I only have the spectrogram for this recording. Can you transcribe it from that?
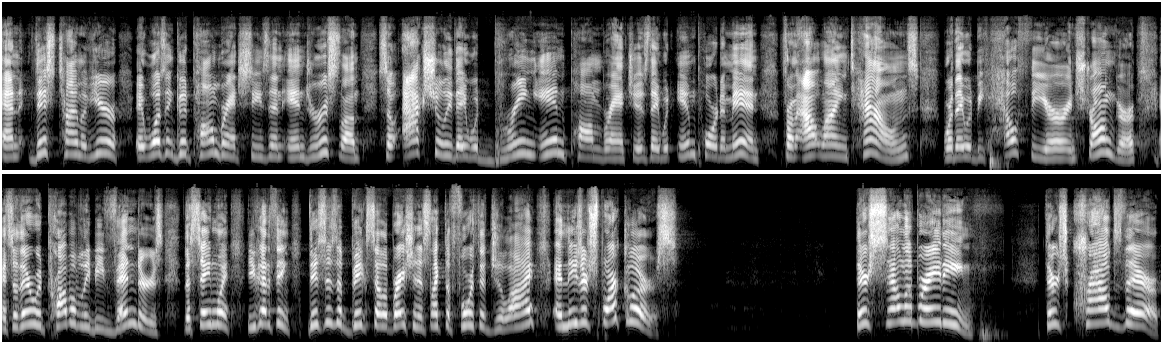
And this time of year, it wasn't good palm branch season in Jerusalem. So actually they would bring in palm branches, they would import them in from outlying towns where they would be healthier and stronger. And so there would probably be vendors the same way. You got to think, this is a big celebration. It's like the 4th of July, and these are sparklers. They're celebrating. There's crowds there.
